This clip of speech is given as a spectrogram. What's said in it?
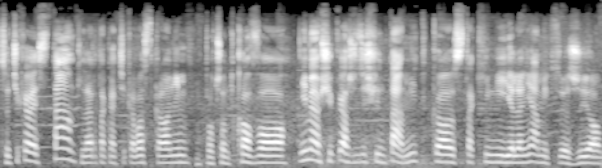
Co ciekawe, Stantler, taka ciekawostka o nim, początkowo nie miał się kojarzyć ze świętami, tylko z takimi jeleniami, które żyją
